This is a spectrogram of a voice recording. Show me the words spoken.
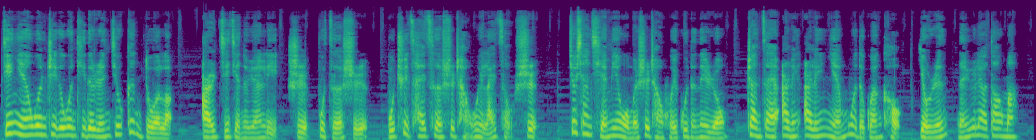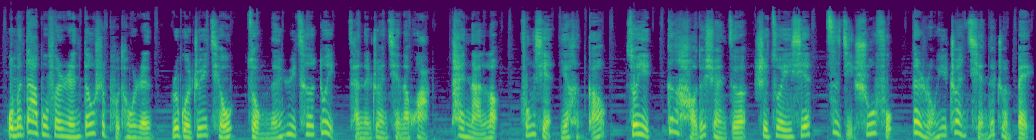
今年问这个问题的人就更多了，而极简的原理是不择时，不去猜测市场未来走势。就像前面我们市场回顾的内容，站在二零二零年末的关口，有人能预料到吗？我们大部分人都是普通人，如果追求总能预测对才能赚钱的话，太难了，风险也很高。所以，更好的选择是做一些自己舒服、更容易赚钱的准备。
